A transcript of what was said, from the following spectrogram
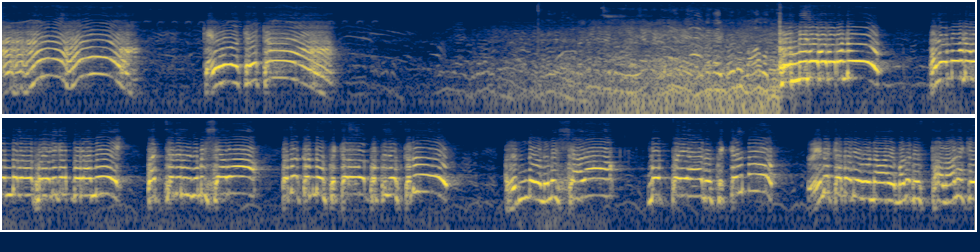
ఆహా ఆహాహా! కేవలం కేక తొమ్మిదవ రౌండ్. పదమూడు వందల యాభై అడుగుల దూరాన్ని పద్దెనిమిది నిమిషాల పదకొండు సెకండ్లు పూర్తి చేసుకుని రెండు నిమిషాల ముప్పై ఆరు సెకండ్లు వెనుకబడి ఉన్నాయి మొదటి స్థానానికి.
